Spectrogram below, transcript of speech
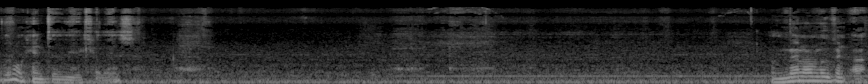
A little hint of the Achilles. And then we're moving up.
